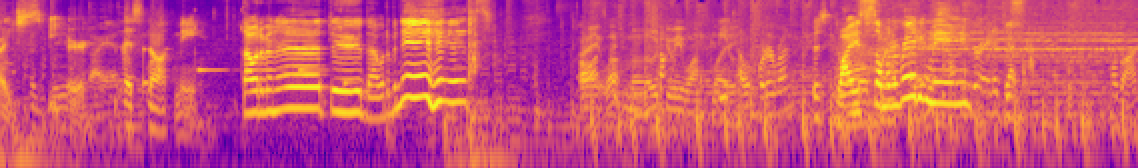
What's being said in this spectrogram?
French speaker. This knocked me. That would have been it, dude. That would have been it. Alright, what mode do we want to play? teleporter run? Why is someone raiding me? Hold on.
